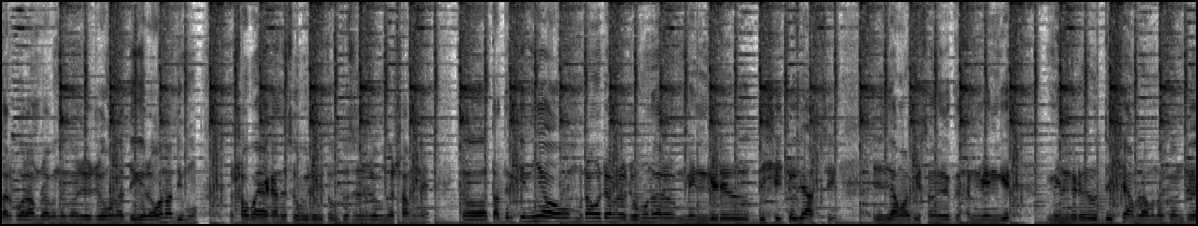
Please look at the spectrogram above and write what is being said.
তারপর আমরা মনে করেন যমুনার দিকে রওনা দিব তো সবাই এখানে ছবি টবি তুলতেছে যমুনার সামনে। তো তাদেরকে নিয়েও মোটামুটি আমরা যমুনার মেন গেটের উদ্দেশ্যে চলে আসছি। এই যে আমার পিছনে দেখতেছেন মেন গেট মেন গেটের উদ্দেশ্যে আমরা মনে করেন যে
